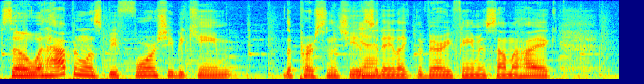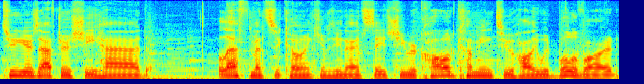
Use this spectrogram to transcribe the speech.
So what happened was before she became the person that she is Yeah. today, like the very famous Salma Hayek, two years after she had left Mexico and came to the United States, she recalled coming to Hollywood Boulevard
